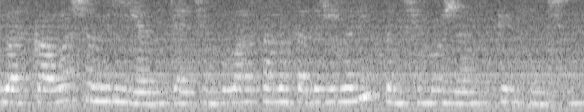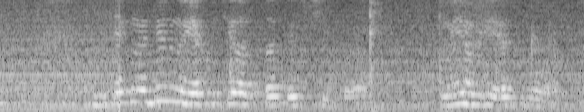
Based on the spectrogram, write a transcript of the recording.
Будь ласка, а ваша мрія дитяча була саме стати журналістом чи може кимось іншим? Як не дивно, я хотіла стати вчителем. Моя мрія збулася.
